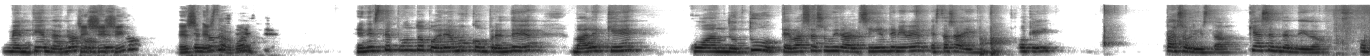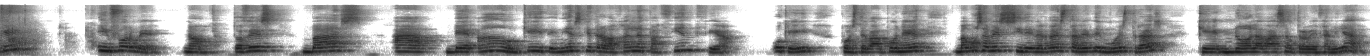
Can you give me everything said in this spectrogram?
¿Me entiendes? ¿no? Sí, sí, sí. Es, Entonces, En, este, en este punto podríamos comprender, ¿vale? Que cuando tú te vas a subir al siguiente nivel, estás ahí. Ok. Paso lista. ¿Qué has entendido? ¿Ok? Informe. No. Entonces vas a ver, ah, ok, tenías que trabajar la paciencia. Ok, pues te va a poner, vamos a ver si de verdad esta vez demuestras que no la vas a otra vez a liar,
